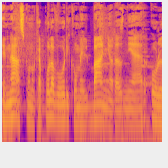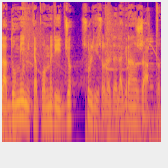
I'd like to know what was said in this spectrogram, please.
e nascono capolavori come il bagno ad Asnières o la domenica pomeriggio sull'isola della Grand Jatte.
